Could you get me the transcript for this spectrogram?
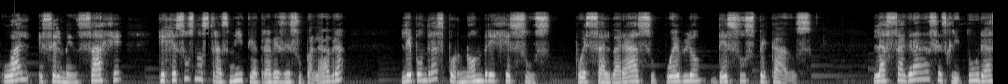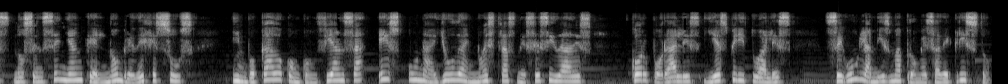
¿cuál es el mensaje que Jesús nos transmite a través de su palabra? Le pondrás por nombre Jesús, pues salvará a su pueblo de sus pecados. Las sagradas escrituras nos enseñan que el nombre de Jesús invocado con confianza es una ayuda en nuestras necesidades corporales y espirituales según la misma promesa de Cristo,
